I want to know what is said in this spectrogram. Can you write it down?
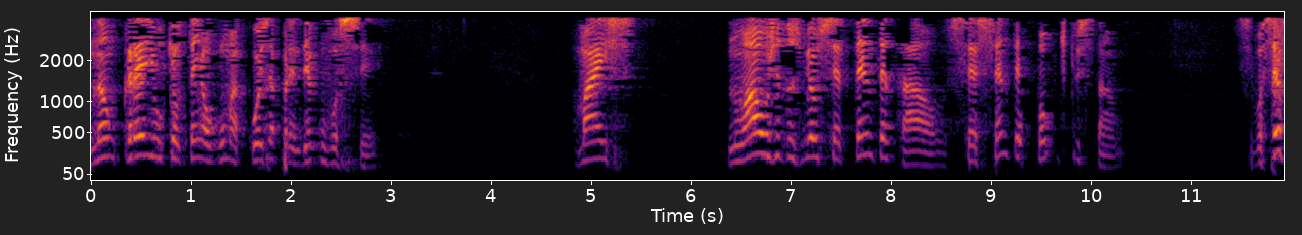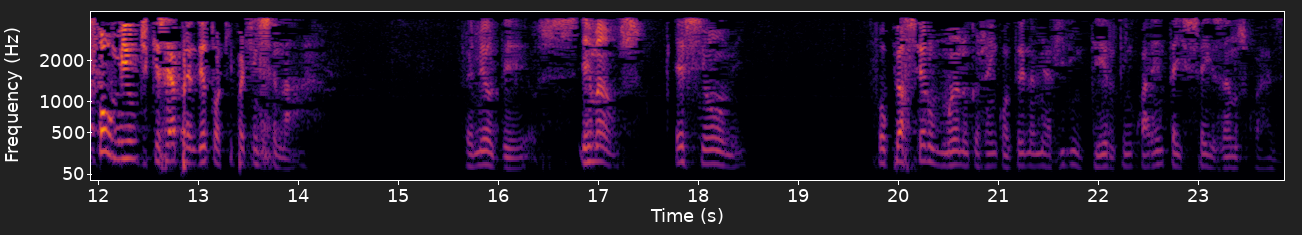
não creio que eu tenha alguma coisa a aprender com você. Mas, no auge dos meus 70 e tal, 60 e pouco de cristão, se você for humilde e quiser aprender, estou aqui para te ensinar. falei, meu Deus. Irmãos, esse homem foi o pior ser humano que eu já encontrei na minha vida inteira. Tem 46 anos quase.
